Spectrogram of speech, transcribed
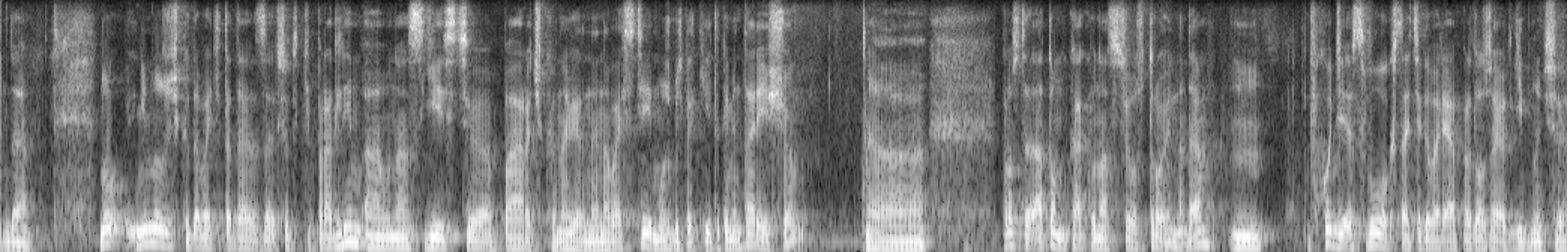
Да. Ну, немножечко давайте тогда за, все-таки продлим. А у нас есть э, парочка, наверное, новостей, может быть, какие-то комментарии еще. А, просто о том, как у нас все устроено, да. В ходе СВО, кстати говоря, продолжают гибнуть э,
